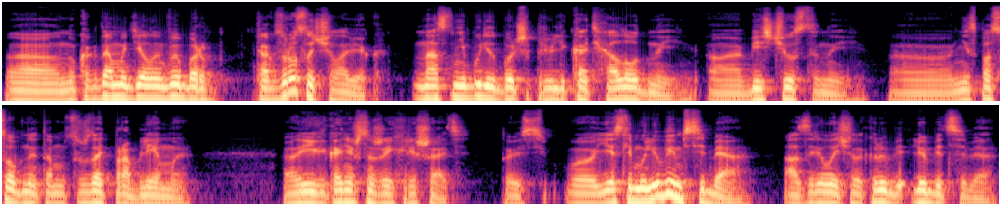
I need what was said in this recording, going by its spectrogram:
э, но когда мы делаем выбор как взрослый человек, нас не будет больше привлекать холодный, бесчувственный, неспособный там обсуждать проблемы или, конечно же, их решать. То есть, если мы любим себя, а зрелый человек любит, любит себя,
